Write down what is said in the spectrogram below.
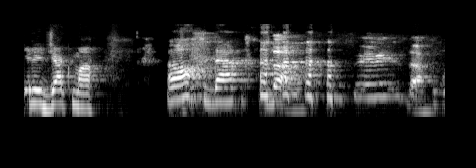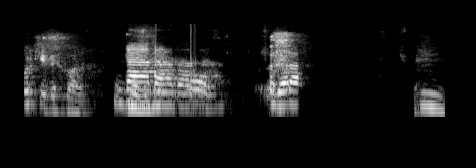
Или Джак Ма. О, да. да. Еми, да, горките хора. Да, да, да, да. М,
